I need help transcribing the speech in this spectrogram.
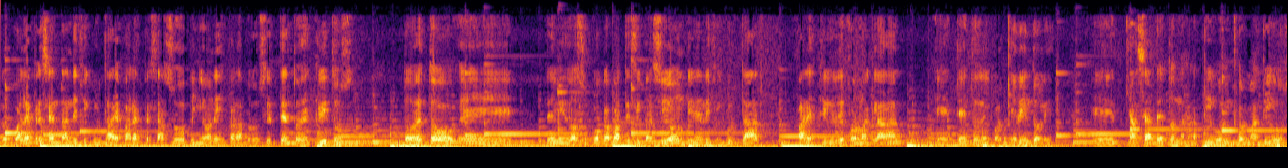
los cuales presentan dificultades para expresar sus opiniones y para producir textos escritos. Todo esto eh, debido a su poca participación, tienen dificultad para escribir de forma clara eh, textos de cualquier índole. Eh, ya sea textos narrativos, informativos,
